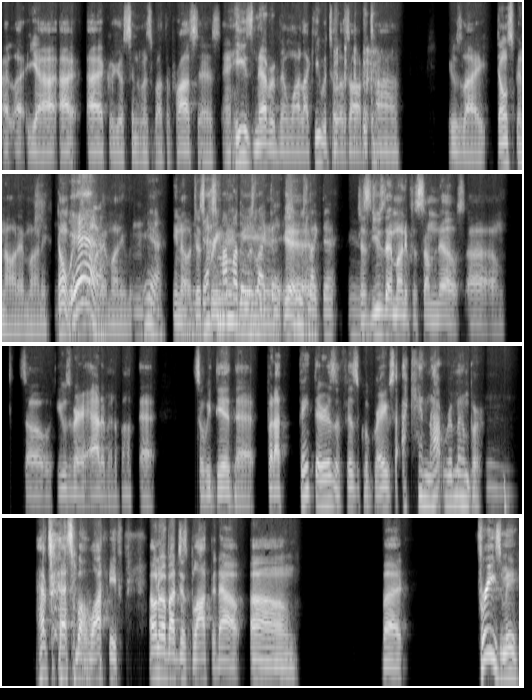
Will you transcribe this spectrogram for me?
I, like yeah. I, I echo your sentiments about the process, and he's never been one like he would tell us all the time. He was like, "Don't spend all that money. Don't waste all that money. Mhm. Yeah, You know, just that's my cremate mother was like and- that. Yeah, She was like that. Yeah. just use that money for something else. Um, so he was very adamant about that. So we did that. But I think there is a physical grave. site. I cannot remember. Mm. I have to ask my wife. I don't know if I just blocked it out. Um, but freeze me.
